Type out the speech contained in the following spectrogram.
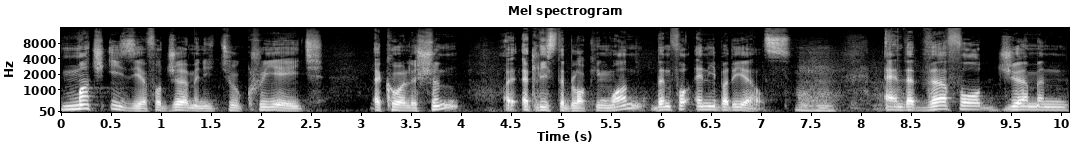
much easier for Germany to create a coalition, at least a blocking one, than for anybody else. Mm-hmm. And that therefore German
